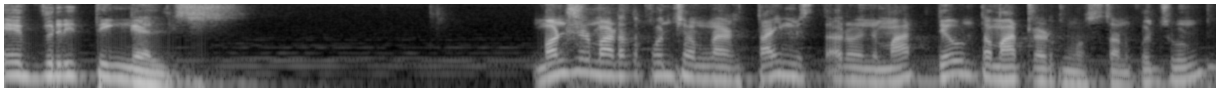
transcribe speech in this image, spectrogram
ఎవ్రీథింగ్ ఎల్స్ మనుషులు మాట్లాడితే కొంచెం నాకు టైం ఇస్తారు అని మా దేవునితో మాట్లాడుకుని వస్తాను. కొంచెం ఉండు.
